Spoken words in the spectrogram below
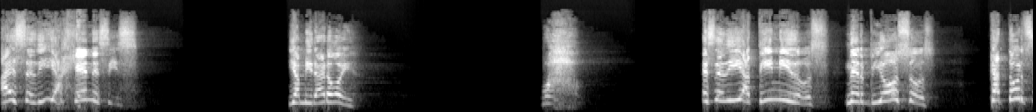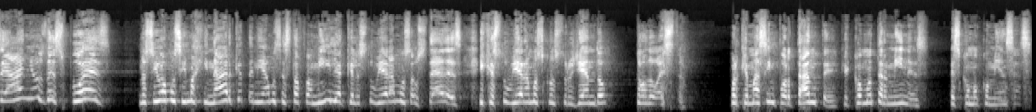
a ese día, Génesis, y a mirar hoy Wow. Ese día tímidos, nerviosos, 14 años después, nos íbamos a imaginar que teníamos esta familia, que lo estuviéramos a ustedes y que estuviéramos construyendo todo esto. Porque más importante que cómo termines es cómo comienzas.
